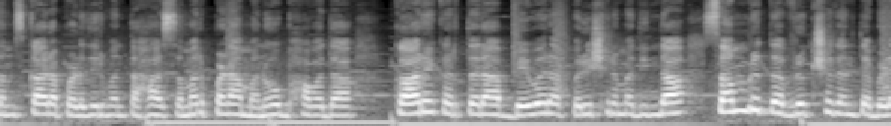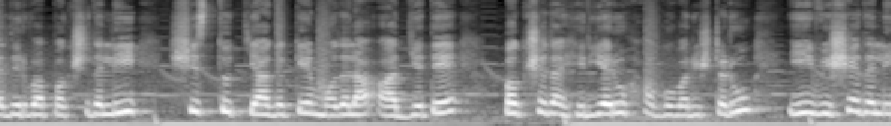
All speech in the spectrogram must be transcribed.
ಸಂಸ್ಕಾರ ಪಡೆದಿರುವಂತಹ ಸಮರ್ಪಣಾ ಮನೋಭಾವದ ಕಾರ್ಯಕರ್ತರ ಬೆವರ ಪರಿಶ್ರಮದಿಂದ ಸಮೃದ್ಧ ವೃಕ್ಷದಂತೆ ಬೆಳೆದಿರುವ ಪಕ್ಷದಲ್ಲಿ ಶಿಸ್ತು ತ್ಯಾಗಕ್ಕೆ ಮೊದಲ ಆದ್ಯತೆ ಪಕ್ಷದ ಹಿರಿಯರು ಹಾಗೂ ವರಿಷ್ಠರು. ಈ ವಿಷಯದಲ್ಲಿ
